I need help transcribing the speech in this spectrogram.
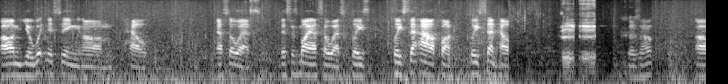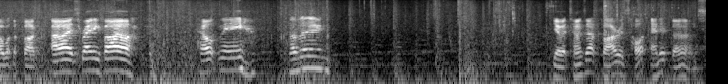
Um, you're witnessing um hell. SOS. This is my SOS. Please, please send. Ah, fuck. Please send help. There's no. Oh, what the fuck? Ah, it's raining fire. Help me. Coming. Yo, it turns out fire is hot and it burns.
